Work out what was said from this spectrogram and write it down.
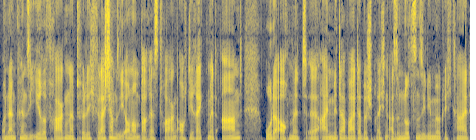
und dann können Sie Ihre Fragen natürlich, vielleicht haben Sie auch noch ein paar Restfragen, auch direkt mit Arndt oder auch mit äh, einem Mitarbeiter besprechen. Also nutzen Sie die Möglichkeit,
